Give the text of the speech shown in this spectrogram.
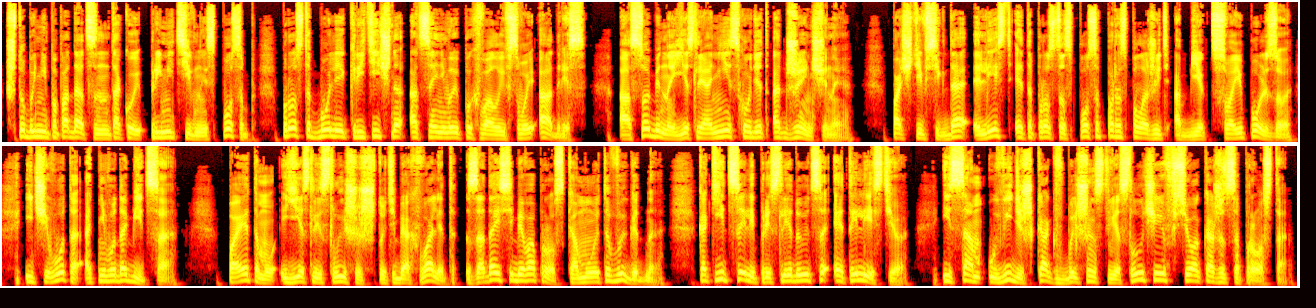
Чтобы не попадаться на такой примитивный способ, просто более критично оценивай похвалы в свой адрес, особенно если они исходят от женщины. Почти всегда лесть – это просто способ расположить объект в свою пользу и чего-то от него добиться – Поэтому, если слышишь, что тебя хвалят, задай себе вопрос, кому это выгодно, какие цели преследуются этой лестью, и сам увидишь, как в большинстве случаев все окажется просто.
